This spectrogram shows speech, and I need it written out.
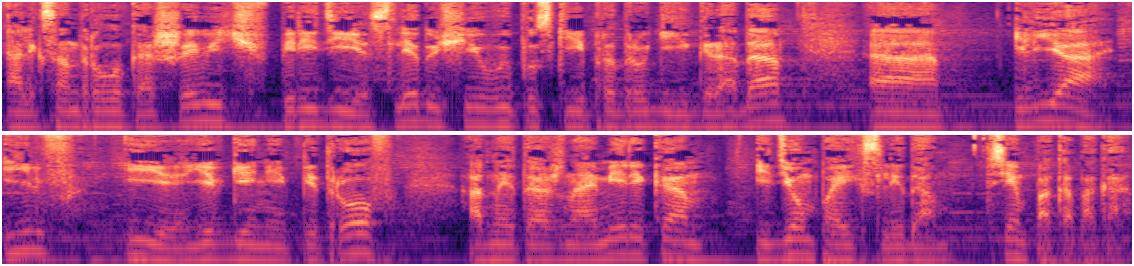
Александр Лукашевич. Впереди следующие выпуски про другие города. Илья Ильф и Евгений Петров. Одноэтажная Америка. Идем по их следам. Всем пока-пока.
